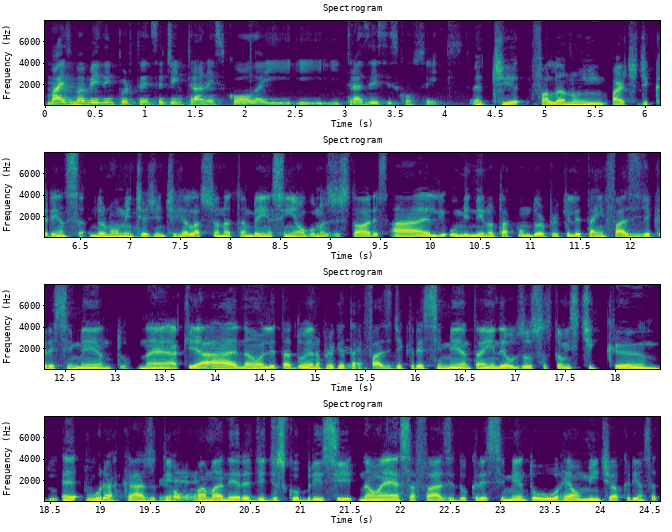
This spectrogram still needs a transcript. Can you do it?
mais uma vez, a importância de entrar na escola e, e, e trazer esses conceitos. É, tia, falando em parte de crença, normalmente a gente relaciona também, assim, em algumas histórias, ah, ele, o menino tá com dor porque ele tá em fase de crescimento, né? Aqui, ah, não, ele tá doendo porque tá em fase de crescimento ainda, os ossos estão esticando. É, por acaso, tem é. alguma maneira de descobrir se não é essa fase do crescimento ou realmente a criança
